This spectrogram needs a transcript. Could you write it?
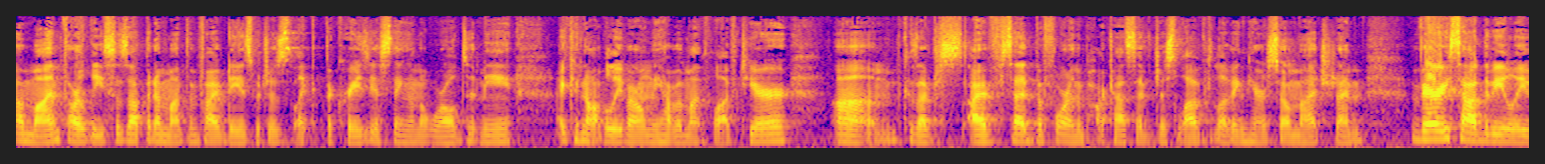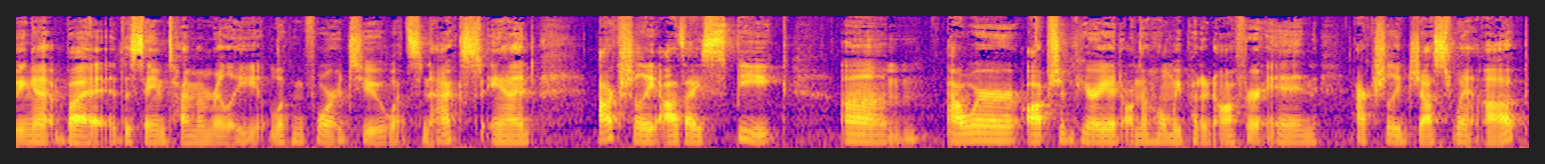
a month. Our lease is up in a month and five days, which is like the craziest thing in the world to me. I cannot believe I only have a month left here. Um, because I've just I've said before in the podcast I've just loved living here so much. And I'm very sad to be leaving it, but at the same time I'm really looking forward to what's next. And actually, as I speak, um, our option period on the home we put an offer in actually just went up.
